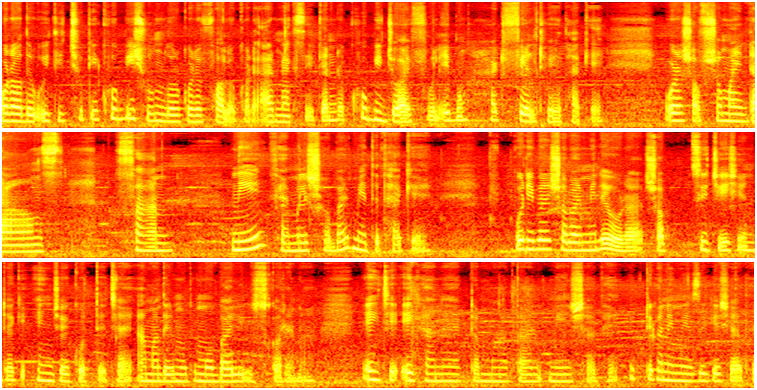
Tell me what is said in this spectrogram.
ওরা ওদের ঐতিহ্যকে খুবই সুন্দর করে ফলো করে, আর মেক্সিকানরা খুবই জয়ফুল এবং হার্ট হার্টফেল্ট হয়ে থাকে। ওরা সবসময় ডান্স ফান নিয়ে ফ্যামিলির সবাই মেতে থাকে। পরিবারের সবাই মিলে ওরা সব সিচুয়েশনটাকে এনজয় করতে চায়। আমাদের মতো মোবাইল ইউজ করে না। এই যে এখানে একটা মা তার মেয়ের সাথে একটুখানি মিউজিকের সাথে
